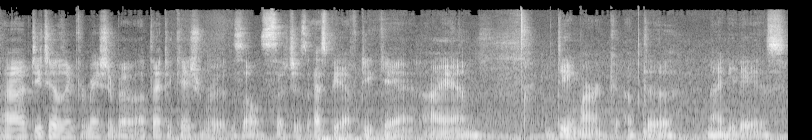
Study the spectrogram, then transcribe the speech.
uh, detailed information about authentication results such as SPF, DKIM, DMARC up to 90 days.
